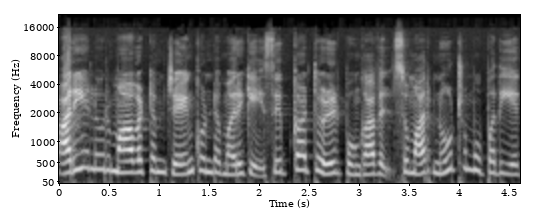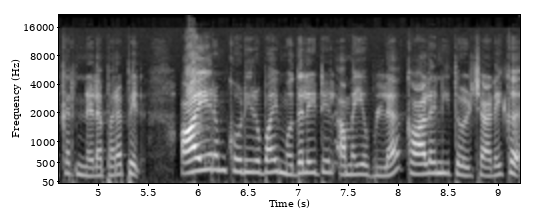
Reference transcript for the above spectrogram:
அரியலூர் மாவட்டம் ஜெயங்கொண்டம் அருகே சிப்காட் தொழில் பூங்காவில் சுமார் நூற்று முப்பது ஏக்கர் நிலப்பரப்பில் ஆயிரம் கோடி ரூபாய் முதலீட்டில் அமையவுள்ள காலனி தொழிற்சாலைக்கு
